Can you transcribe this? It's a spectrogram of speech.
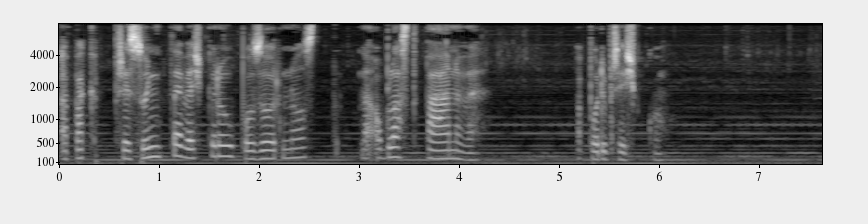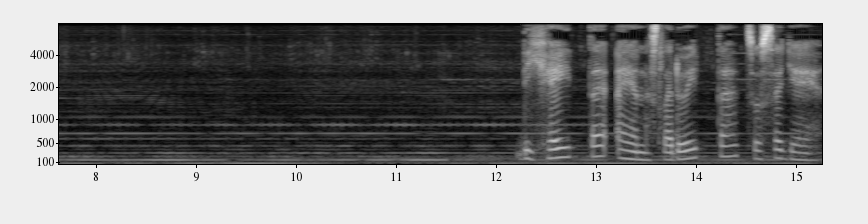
A pak přesuňte veškerou pozornost na oblast pánve a podbřišku. Dýchejte a jen sledujte, co se děje.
